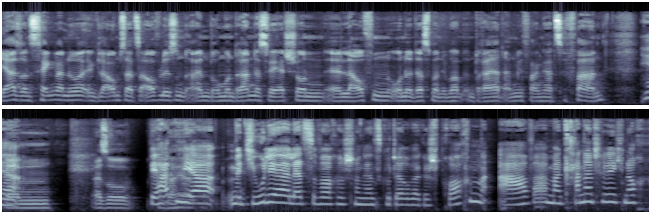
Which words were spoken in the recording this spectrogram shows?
Ja, sonst hängen wir nur in Glaubenssatz auflösen und allem drum und dran, dass wir jetzt schon äh, laufen, ohne dass man überhaupt im Dreirad angefangen hat zu fahren. Ja. Ähm, also wir hatten ja mit Julia letzte Woche schon ganz gut darüber gesprochen, aber man kann natürlich noch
